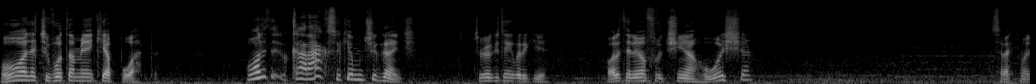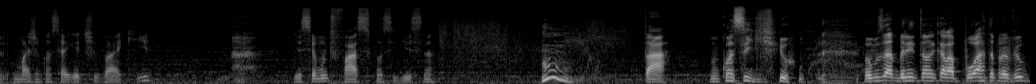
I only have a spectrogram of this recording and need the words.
Olha, ativou também aqui a porta. Olha, caraca, isso aqui é muito gigante. Deixa eu ver o que tem por aqui. Olha, tem uma frutinha roxa. Será que a imagem consegue ativar aqui? Ia ser muito fácil se conseguisse, né? Tá, não conseguiu. Vamos abrir então aquela porta para ver o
